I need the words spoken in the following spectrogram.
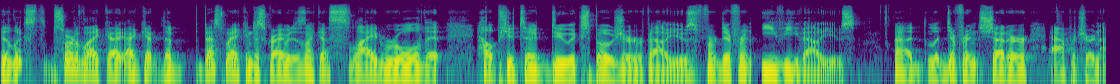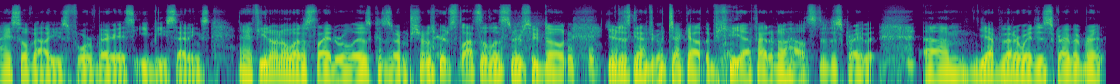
it looks sort of like I, I get the best way I can describe it is like a slide rule that helps you to do exposure values for different EV values uh, different shutter, aperture, and ISO values for various EV settings. And if you don't know what a slide rule is, because I'm sure there's lots of listeners who don't, you're just gonna have to go check out the PDF. I don't know how else to describe it. Um, do you have a better way to describe it, Brent?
